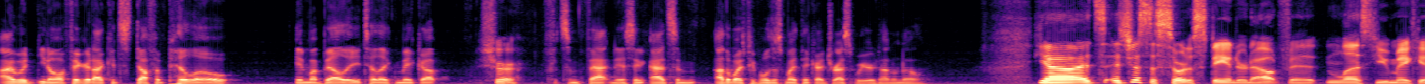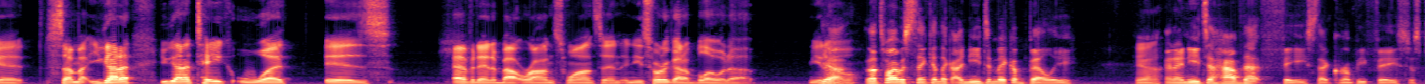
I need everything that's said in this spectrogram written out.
I would, you know, I figured I could stuff a pillow in my belly to like make up Sure. Some fatness and add some. Otherwise, people just might think I dress weird. I don't know. Yeah, it's it's just a sort of standard outfit unless you make it some you gotta you gotta take what is evident about Ron Swanson and you sort of gotta blow it up. You yeah, know? that's why I was thinking like I need to make a belly. Yeah. and I need to have that face, that grumpy face, just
